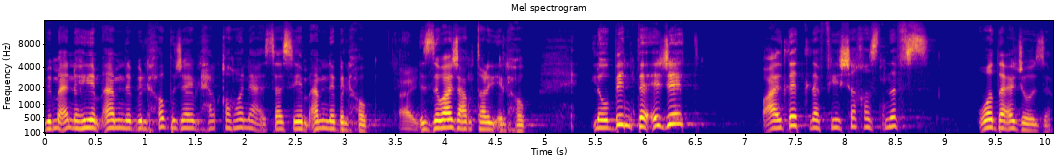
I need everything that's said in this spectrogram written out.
بما أنه هي مآمنة بالحب وجايب الحلقة هون على أساس هي مآمنة بالحب. أي. الزواج عن طريق الحب. لو بنتها إجت وقالت لها في شخص نفس وضع جوزها.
